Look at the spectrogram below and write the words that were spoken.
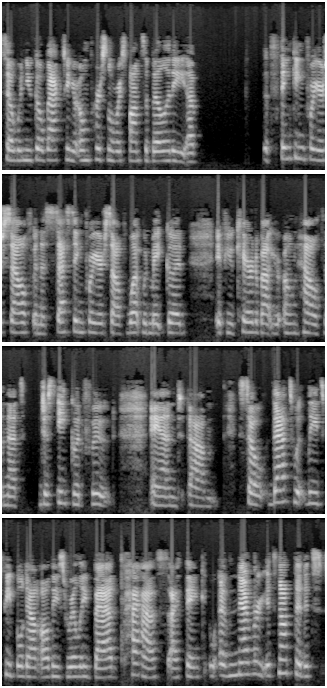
So when you go back to your own personal responsibility of thinking for yourself and assessing for yourself what would make good if you cared about your own health and that's just eat good food and um, so that's what leads people down all these really bad paths i think of never it's not that it's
